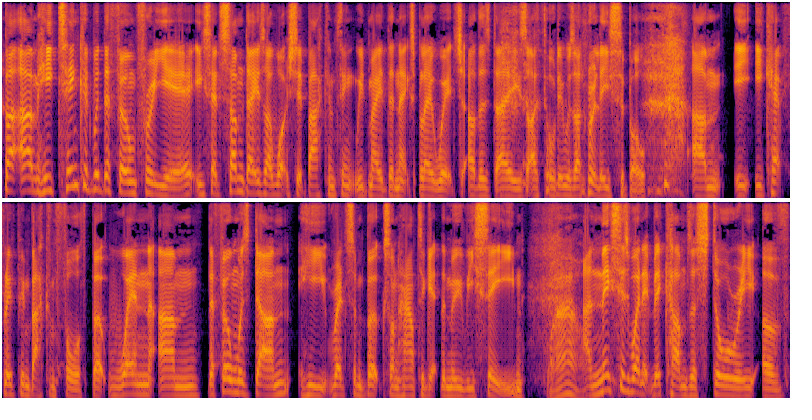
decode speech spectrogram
but um, he tinkered with the film for a year. He said some days I watched it back and think we'd made the next Blair Witch. Others days I thought it was unreleasable. Um, he, he kept flipping back and forth. But when um, the film was done, he read some books on how to get the movie seen. Wow. And this is when it becomes a story of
